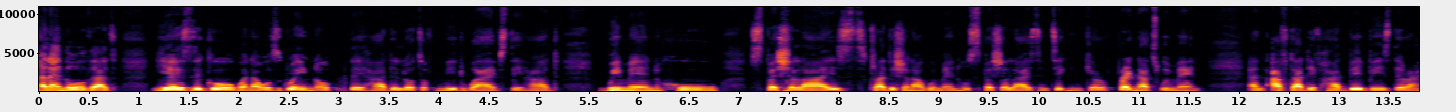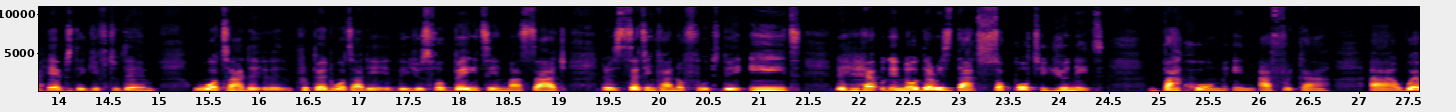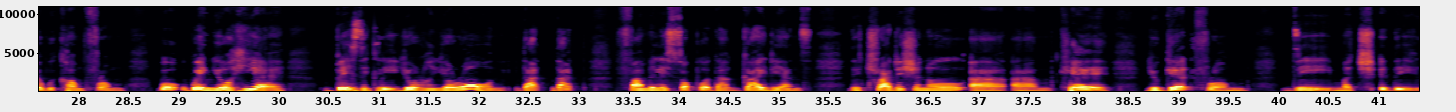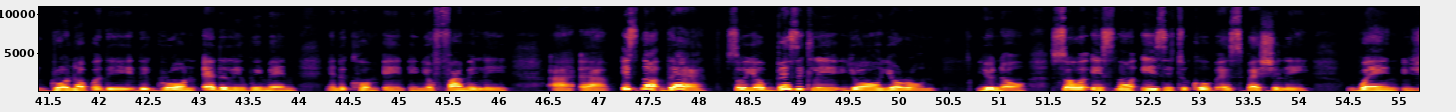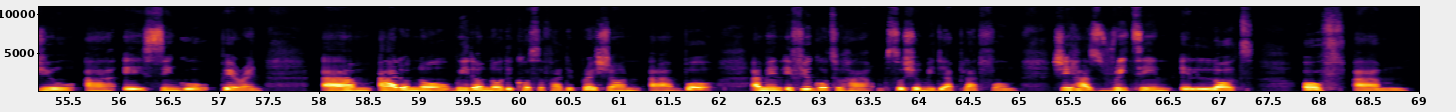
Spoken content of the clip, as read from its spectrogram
and I know that years ago, when I was growing up, they had a lot of midwives. They had women who specialized, traditional women who specialized in taking care of pregnant women. And after they've had babies, there are herbs they give to them, water, the uh, prepared water they, they use for bathing, massage. There's certain kind of food they eat. They help, you know, there is that support unit back home in Africa uh, where we come from. But when you're here, basically you're on your own. That that family support that guidance the traditional uh, um, care you get from the much the grown up the the grown elderly women in the com in, in your family uh, uh, it's not there. So you're basically you're on your own you know. So it's not easy to cope especially when you are a single parent. Um i don't know we don't know the cause of her depression uh, but i mean if you go to her social media platform she has written a lot of um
